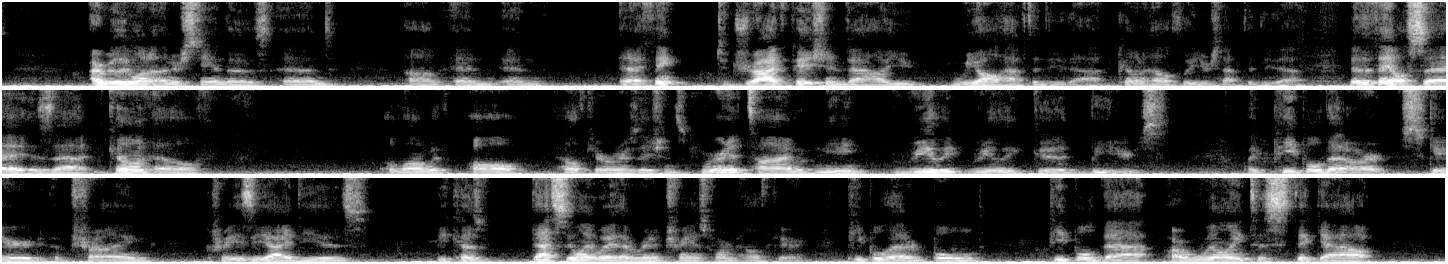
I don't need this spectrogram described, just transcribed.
I really want to understand those, and, um, and, and, and I think to drive patient value, we all have to do that. Cone Health leaders have to do that. The other thing I'll say is that Cone Health along with all healthcare organizations, we're in a time of needing really, really good leaders. Like people that aren't scared of trying crazy ideas because that's the only way that we're going to transform healthcare. People that are bold, people that are willing to stick out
